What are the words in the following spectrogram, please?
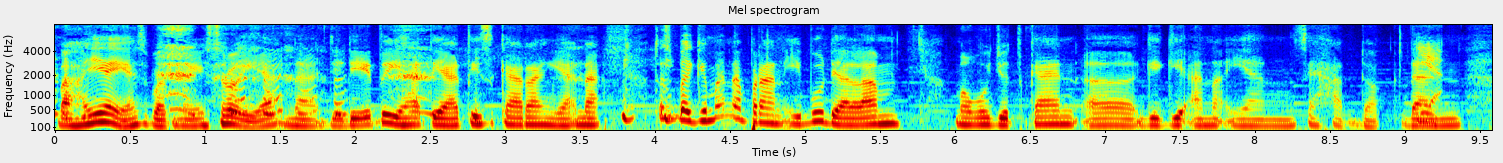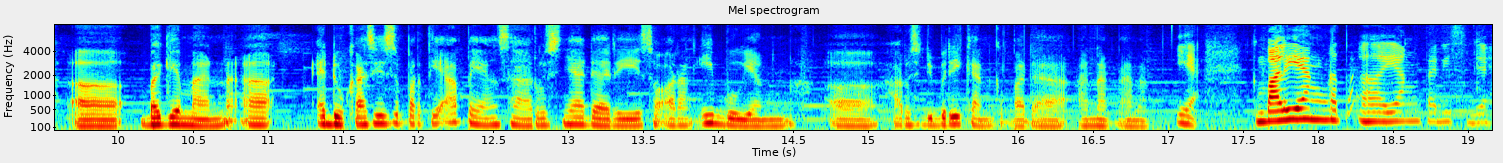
bahaya ya sobat maestro ya. Nah jadi itu ya hati-hati sekarang ya. Nah terus bagaimana peran ibu dalam mewujudkan eh, gigi anak yang sehat dok dan eh, bagaimana eh, edukasi seperti apa yang seharusnya dari seorang ibu yang eh, harus diberikan kepada anak-anak. Kembali yang eh, yang tadi sudah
